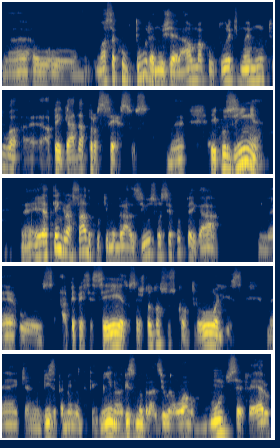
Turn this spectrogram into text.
Né? O, nossa cultura, no geral, é uma cultura que não é muito apegada a processos. Né? E cozinha né? é até engraçado, porque no Brasil, se você for pegar né, os APPCCs, ou seja, todos os nossos controles, né, que a Anvisa também nos determina. A Anvisa no Brasil é um órgão muito severo,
